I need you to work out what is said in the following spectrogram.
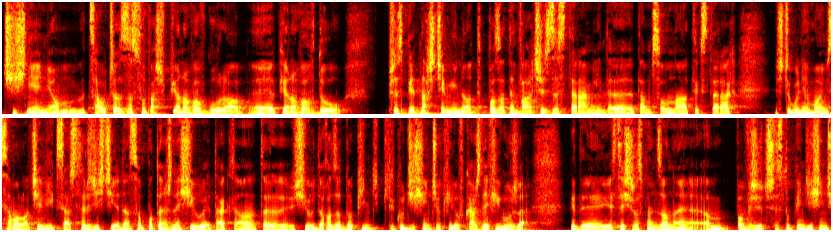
ciśnieniom. Cały czas zasuwasz pionowo w górę, e, pionowo w dół przez 15 minut, poza tym walczysz ze sterami. Te, tam są na tych sterach, szczególnie w moim samolocie WIXA 41 są potężne siły, tak? Te siły dochodzą do kilkudziesięciu kilo w każdej figurze, gdy jesteś rozpędzony powyżej 350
